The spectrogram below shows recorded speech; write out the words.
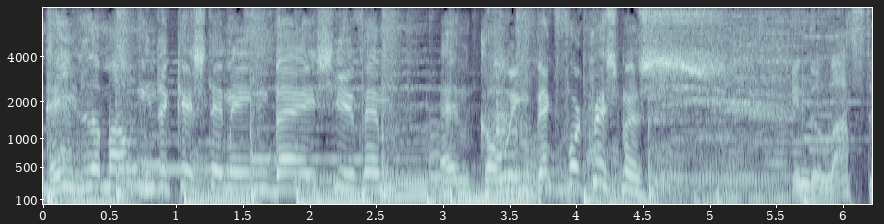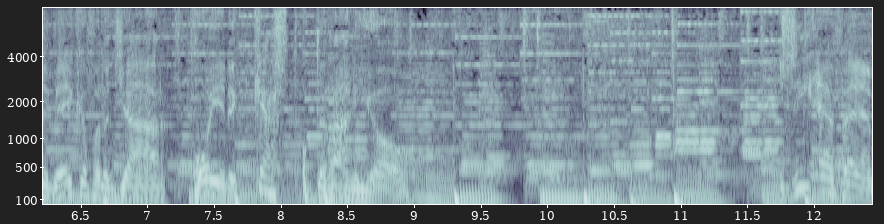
Helemaal in de kerststemming bij CFM. En Going Back for Christmas. In de laatste weken van het jaar hoor je de kerst op de radio. ZFM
